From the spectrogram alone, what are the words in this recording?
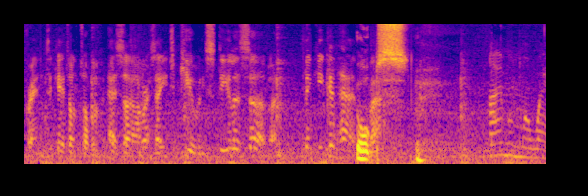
friend to get on top of SIRS HQ and steal a server. Think you can handle that? Oops. I'm on my way.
